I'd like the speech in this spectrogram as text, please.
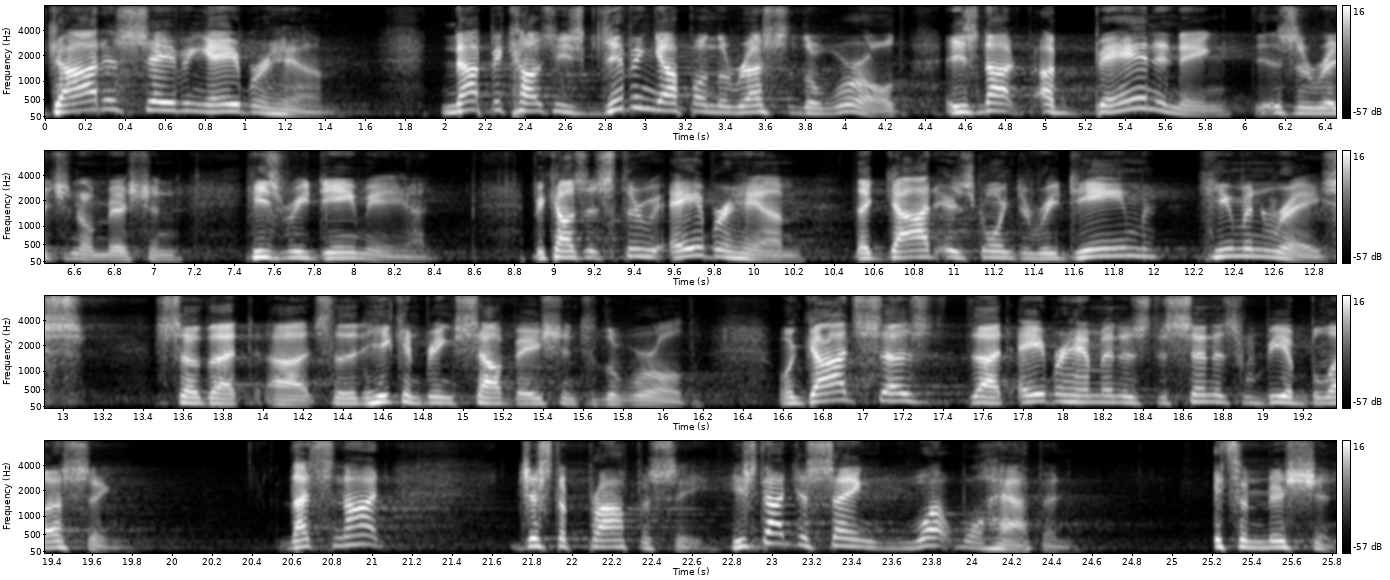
God is saving Abraham, not because he's giving up on the rest of the world, he's not abandoning his original mission, he's redeeming it. Because it's through Abraham that God is going to redeem human race so that, uh, so that he can bring salvation to the world. When God says that Abraham and his descendants will be a blessing, that's not just a prophecy. He's not just saying what will happen, it's a mission.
